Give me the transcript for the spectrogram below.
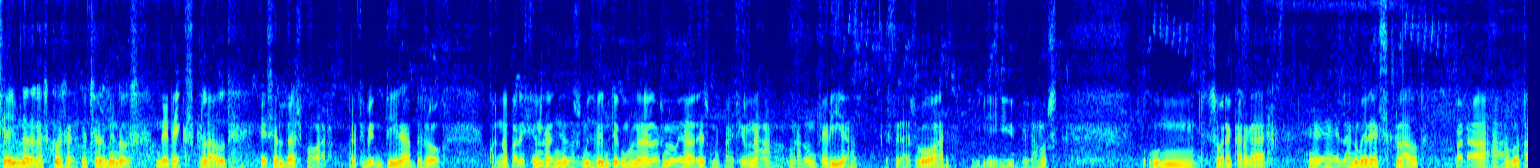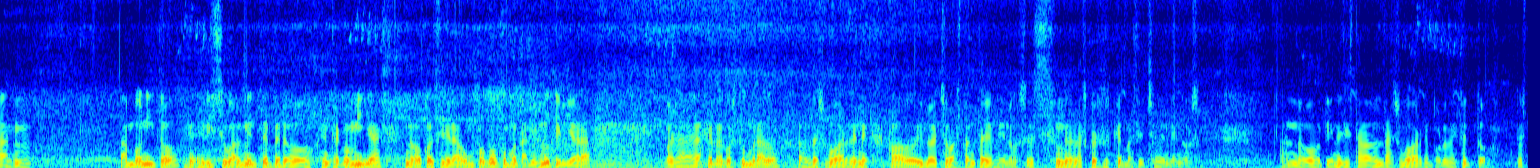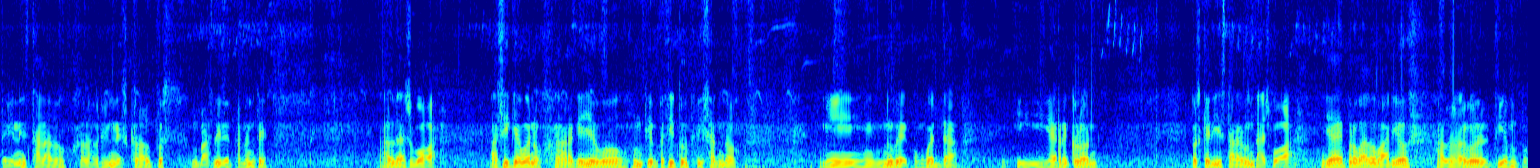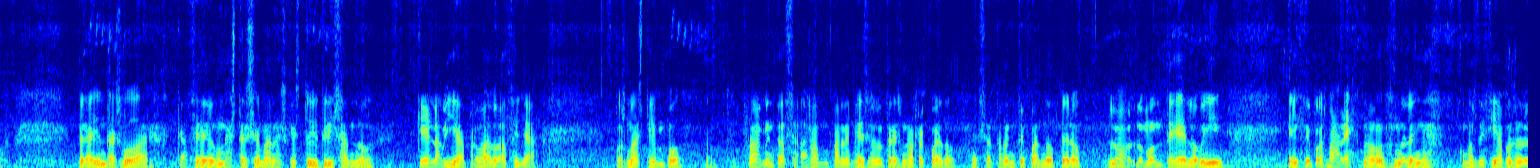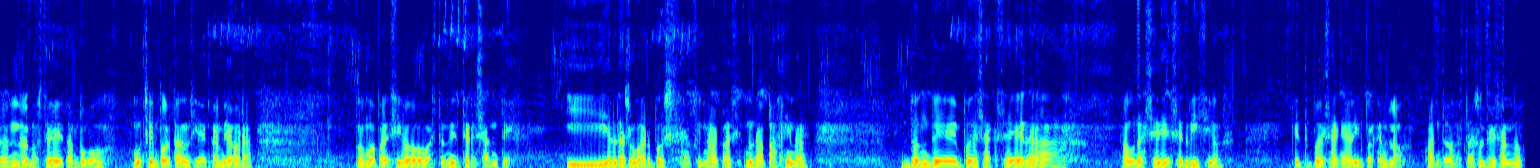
Si hay una de las cosas que echo de menos de Nextcloud es el dashboard. Parece mentira, pero cuando apareció en el año 2020 como una de las novedades me pareció una, tontería este dashboard y digamos un sobrecargar eh, la nube Nextcloud para algo tan tan bonito visualmente, pero entre comillas, ¿no? considerado un poco como tan inútil. Y ahora, pues la verdad es que me he acostumbrado al dashboard de Nextcloud y lo he hecho bastante de menos. Es una de las cosas que más he hecho de menos. Cuando tienes instalado el dashboard, que por defecto pues te viene instalado, al abrir Nextcloud, pues vas directamente al dashboard. Así que bueno, ahora que llevo un tiempecito utilizando mi nube con WebDAV y Rclone, pues quería instalar un dashboard. Ya he probado varios a lo largo del tiempo. Pero hay un dashboard que hace unas tres semanas que estoy utilizando, que lo había probado hace ya pues más tiempo, probablemente ahora un par de meses o tres, no recuerdo exactamente cuándo, pero lo, monté, lo vi y dije, pues vale, ¿no? no le, como os decía, pues no, le mostré tampoco mucha importancia. En cambio ahora, pues me ha parecido bastante interesante. Y el dashboard, pues al final acaba siendo una página donde puedes acceder a, a una serie de servicios que tú puedes añadir, por ejemplo, cuando estás utilizando,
